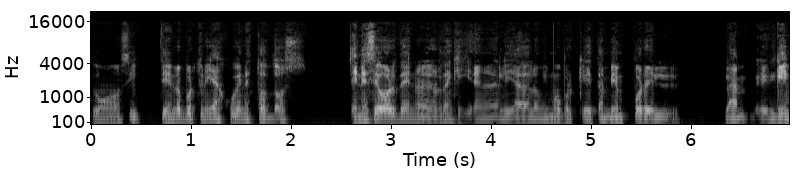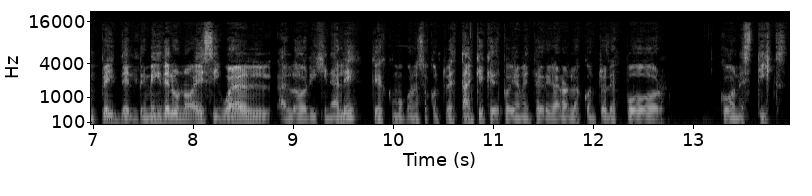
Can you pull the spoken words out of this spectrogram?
como si tienen la oportunidad, jueguen estos dos. En ese orden, o en el orden que quieran, en realidad da lo mismo, porque también por el, el gameplay del remake del 1 es igual al- a los originales, que es como con esos controles tanques, que después obviamente agregaron los controles por con sticks,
